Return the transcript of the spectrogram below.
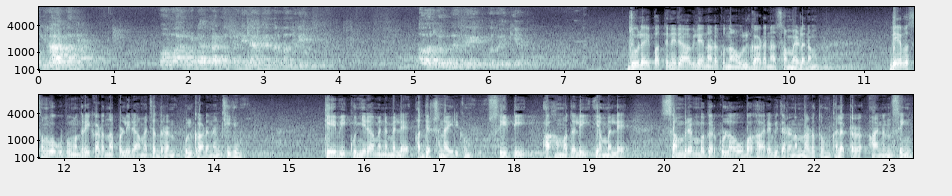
ഉദ്ഘാടനം ബഹുമാനപ്പെട്ട കണ്ണപ്പള്ളി രാമേന്ദ്രൻ മന്ത്രി അവർ നിർവഹി- നിർവഹിക്കുകയാണ്. ജൂലൈ പത്തിന് രാവിലെ നടക്കുന്ന ഉദ്ഘാടന സമ്മേളനം ദേവസ്വം വകുപ്പ് മന്ത്രി കടന്നപ്പള്ളി രാമചന്ദ്രൻ ഉദ്ഘാടനം ചെയ്യും. K V Kunhiraman M L A അധ്യക്ഷനായിരിക്കും. C T Ahammed Ali M L A സംരംഭകർക്കുള്ള ഉപഹാര വിതരണം നടത്തും കലക്ടർ ആനന്ദ് സിംഗ്.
